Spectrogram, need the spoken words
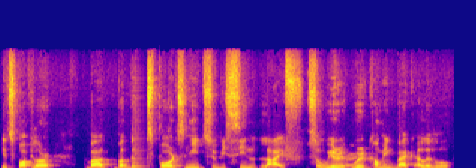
it's popular, but but the sports need to be seen live. So we're Right. we're coming back a little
